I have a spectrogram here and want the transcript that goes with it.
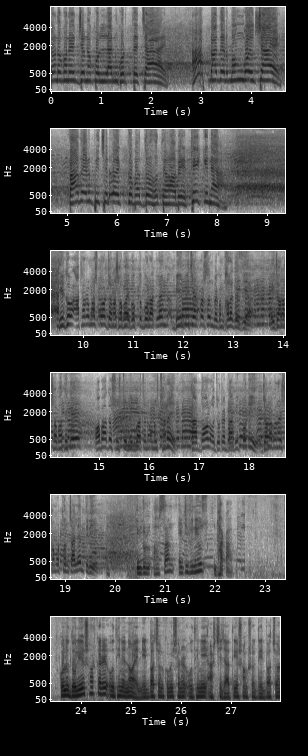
জনগণের জন্য কল্যাণ করতে চায় আপনাদের মঙ্গল চায় তাদের পিছনে ঐক্যবদ্ধ হতে হবে ঠিক কিনা? দীর্ঘ আঠারো মাস পর জনসভায় বক্তব্য রাখলেন বিএনপি চেয়ারপারসন বেগম খালেদা জিয়া। এই জনসভা থেকে অবাধ ও সুষ্ঠু নির্বাচন অনুষ্ঠানে তার দল ও জোটের দাবির প্রতি জনগণের সমর্থন চাইলেন তিনি। Imrul Ahsan NTV news Dhaka. কোনো দলীয় সরকারের অধীনে নয় নির্বাচন কমিশনের অধীনেই আসছে জাতীয় সংসদ নির্বাচন।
